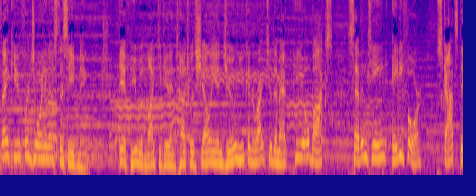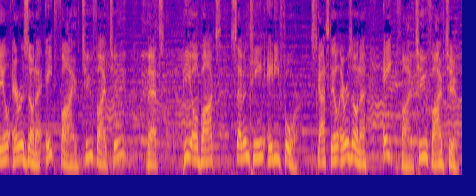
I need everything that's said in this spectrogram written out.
Thank you for joining us this evening. If you would like to get in touch with Shelly and June, you can write to them at P.O. Box 1784, Scottsdale, Arizona 85252. That's P.O. Box 1784, Scottsdale, Arizona 85252.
